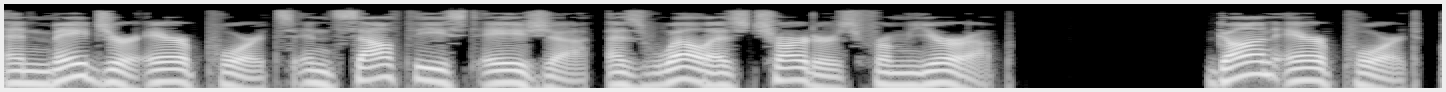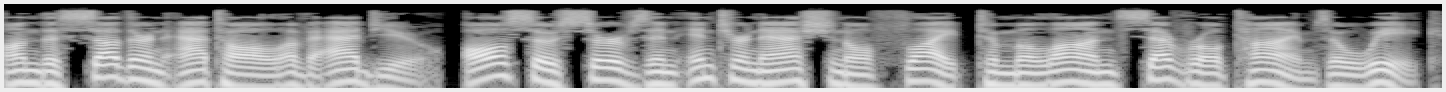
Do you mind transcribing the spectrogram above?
and major airports in Southeast Asia, as well as charters from Europe. Gan Airport, on the southern atoll of Addu, also serves an international flight to Milan several times a week.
